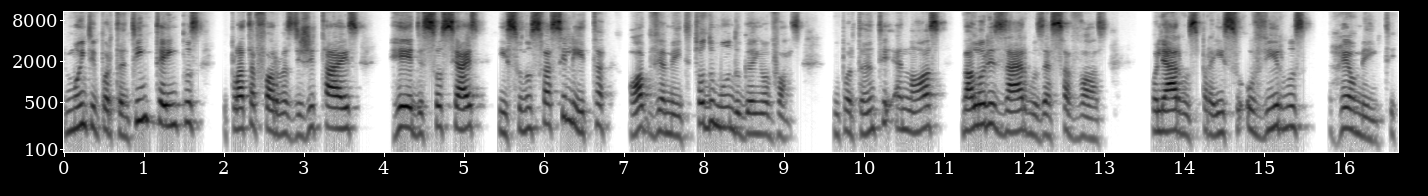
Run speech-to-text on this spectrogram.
É muito importante em tempos de plataformas digitais, redes sociais, isso nos facilita, obviamente, todo mundo ganha voz. O importante é nós valorizarmos essa voz, olharmos para isso, ouvirmos realmente,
